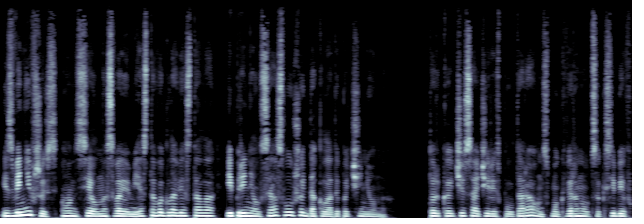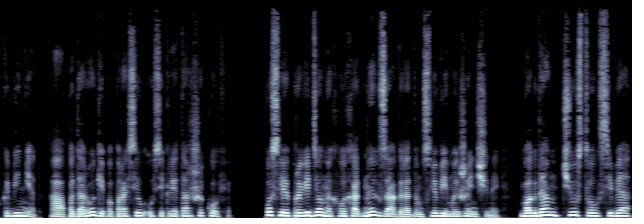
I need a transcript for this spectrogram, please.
Извинившись, он сел на свое место во главе стола и принялся слушать доклады подчиненных. Только часа через полтора он смог вернуться к себе в кабинет, а по дороге попросил у секретарши кофе. После проведенных выходных за городом с любимой женщиной Богдан чувствовал себя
